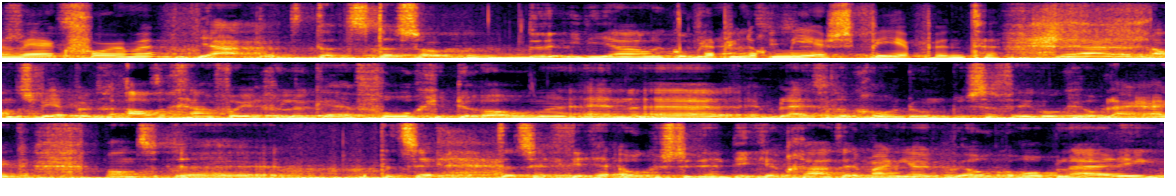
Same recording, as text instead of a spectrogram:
en werkvormen. Ja, dat, dat, dat zou de ideale combinatie heb je nog meer speerpunten? Nou ja, een ander speerpunt, altijd gaan voor je geluk. Hè. Volg je dromen en, eh, en blijf dat ook gewoon doen. Dus dat vind ik ook heel belangrijk. Want eh, dat, zeg, dat zeg ik tegen elke student die ik heb gehad. Het maakt niet uit welke opleiding.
